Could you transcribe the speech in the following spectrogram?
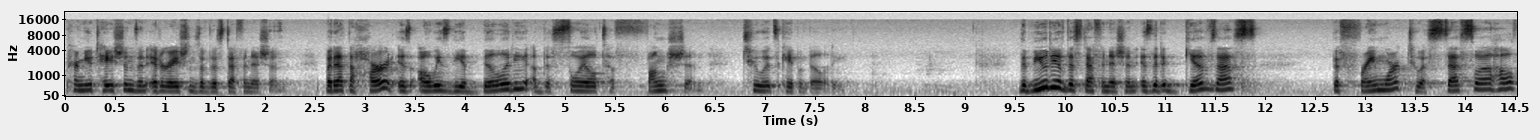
permutations and iterations of this definition, but at the heart is always the ability of the soil to function to its capability. The beauty of this definition is that it gives us the framework to assess soil health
